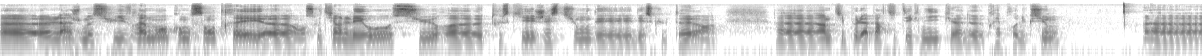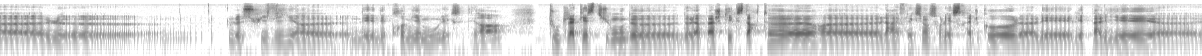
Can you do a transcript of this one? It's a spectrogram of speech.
là je me suis vraiment concentré en soutien de Léo sur tout ce qui est gestion des, des sculpteurs, un petit peu la partie technique de pré-production. Le, le suivi euh, des, premiers moules, etc. Toute la question de, la page Kickstarter, euh, la réflexion sur les stretch goals, les, paliers euh,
